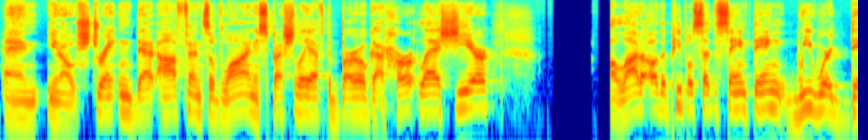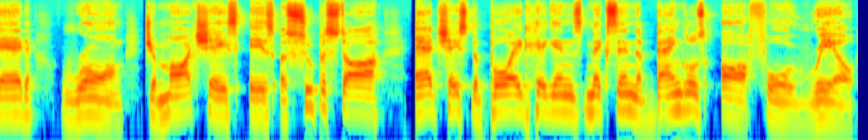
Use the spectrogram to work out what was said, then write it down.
and, you know, straightened that offensive line, especially after Burrow got hurt last year. A lot of other people said the same thing. We were dead wrong. Ja'Marr Chase is a superstar Add Chase, the Boyd Higgins mix in. The Bengals are for real,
